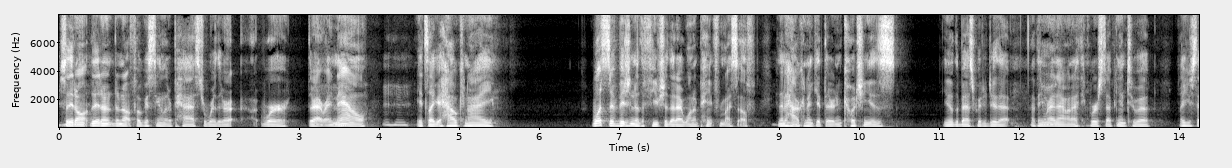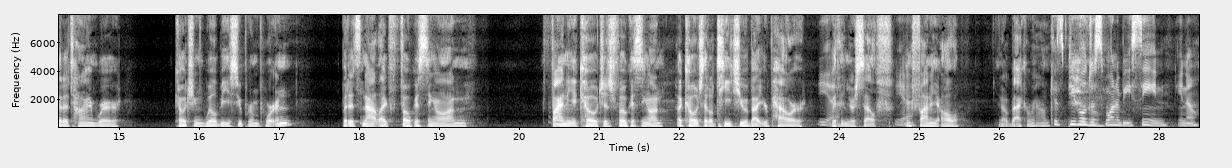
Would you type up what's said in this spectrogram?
so they mm-hmm. don't they don't they're not focusing on their past or where they're where they're at right mm-hmm. now. It's like how can I what's the vision of the future that I want to paint for myself? And then how can I get there? And coaching is, you know, the best way to do that. I think right now, and I think we're stepping into a, like you said, a time where coaching will be super important, but it's not like focusing on finding a coach. It's focusing on a coach that'll teach you about your power Yeah. within yourself Yeah. and finding it all, you know, back around. because people just want to be seen you know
